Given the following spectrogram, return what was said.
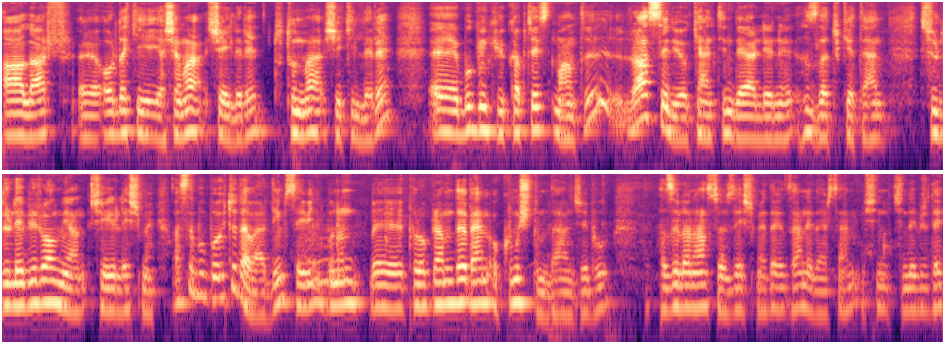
ağlar, e, oradaki yaşama şeyleri, tutunma şekilleri e, bugünkü kapitalist mantığı rahatsız ediyor. Kentin değerlerini hızla tüketen, sürdürülebilir olmayan şehirleşme. Aslında bu boyutu da var değil mi Sevil? Bunun e, programda ben okumuştum daha önce bu hazırlanan sözleşmede zannedersem işin içinde bir de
